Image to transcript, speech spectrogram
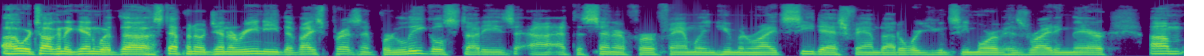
Uh, we're talking again with uh, Stefano Gennarini, the Vice President for Legal Studies uh, at the Center for Family and Human Rights, c-fam.org. You can see more of his writing there. Um,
